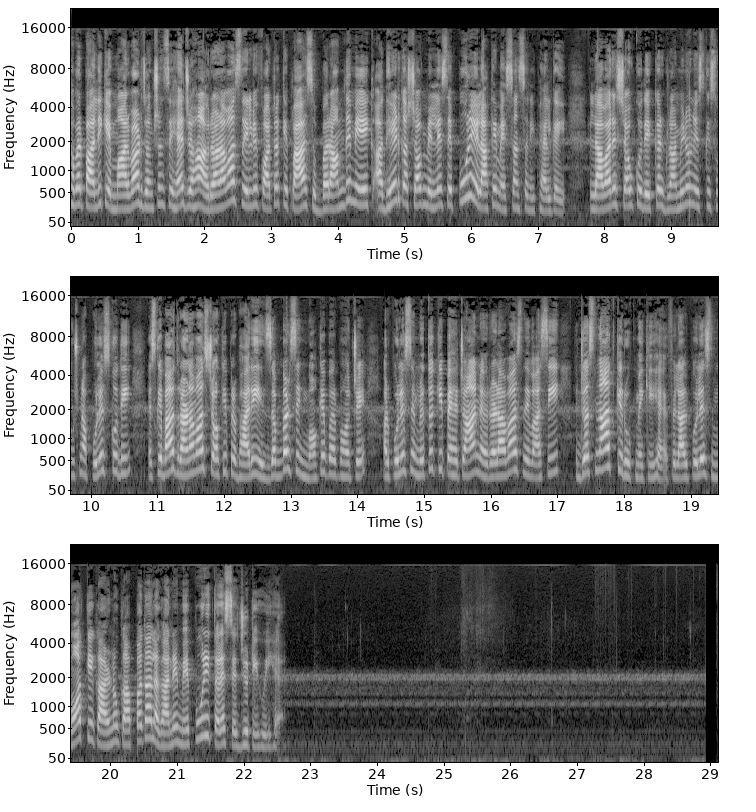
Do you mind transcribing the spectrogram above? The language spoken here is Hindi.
खबर पाली के मारवाड़ जंक्शन से है, जहाँ राणावास रेलवे फाटक के पास बरामदे में एक अधेड़ का शव मिलने से पूरे इलाके में सनसनी फैल गई। लावारिस शव को देखकर ग्रामीणों ने इसकी सूचना पुलिस को दी। इसके बाद राणावास चौकी प्रभारी जब्बर सिंह मौके पर पहुँचे और पुलिस ने मृतक की पहचान राणावास निवासी जसनाथ के रूप में की है। फ़िलहाल पुलिस मौत के कारणों का पता लगाने में पूरी तरह से जुटी हुई है।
